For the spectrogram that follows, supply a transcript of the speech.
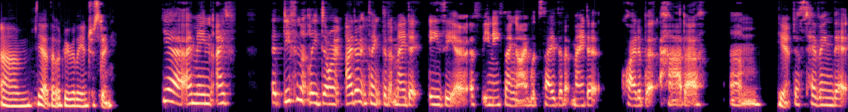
um, yeah, that would be really interesting. Yeah, I mean, I it definitely don't. I don't think that it made it easier. If anything, I would say that it made it quite a bit harder. Um, Yeah. just having that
